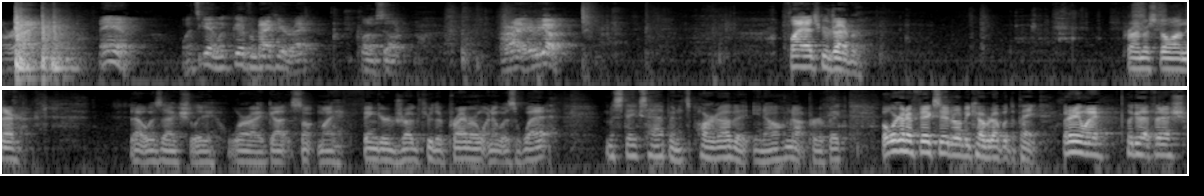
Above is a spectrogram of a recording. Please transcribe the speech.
All right. Bam. Once again, look good from back here, right? Close up. All right, here we go. Flathead screwdriver. Primer still on there. That was actually where I got some, my finger drug through the primer when it was wet. Mistakes happen, it's part of it, you know, I'm not perfect. But we're gonna fix it, it'll be covered up with the paint. But anyway, look at that finish.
